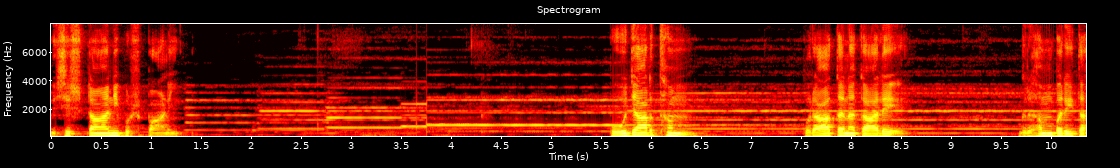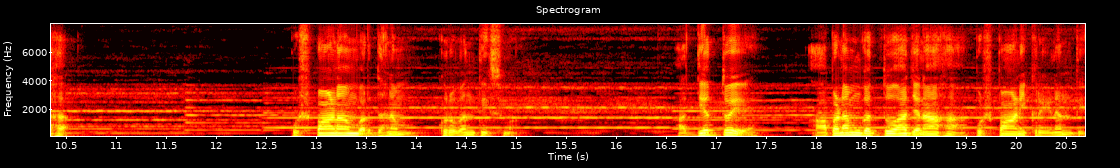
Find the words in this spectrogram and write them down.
विशिष्टानि पुष्पाणि। पूजार्थं पुरातनकाले गृहं परितः पुष्पाणां वर्धनं कुर्वन्ति स्म। अद्यत्वे आपणं गत्वा जनाः पुष्पाणि क्रीणन्ति।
